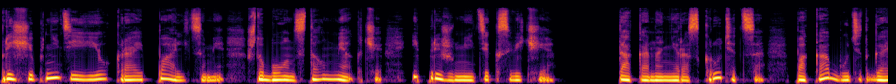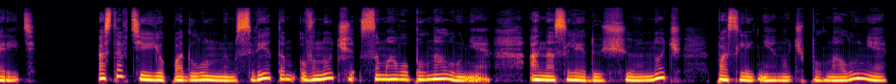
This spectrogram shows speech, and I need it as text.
прищипните ее край пальцами, чтобы он стал мягче, и прижмите к свече. Так она не раскрутится, пока будет гореть. Оставьте ее под лунным светом в ночь самого полнолуния, а на следующую ночь, последняя ночь полнолуния,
